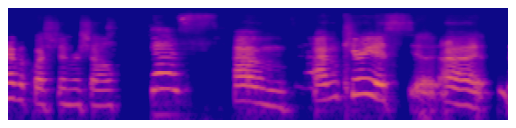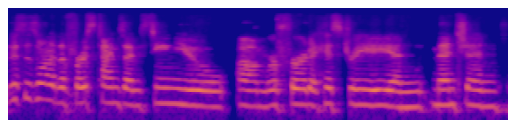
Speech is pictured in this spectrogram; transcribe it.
I have a question, Rachelle. Yes. Um, I'm curious. Uh, this is one of the first times I've seen you um, refer to history and mention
